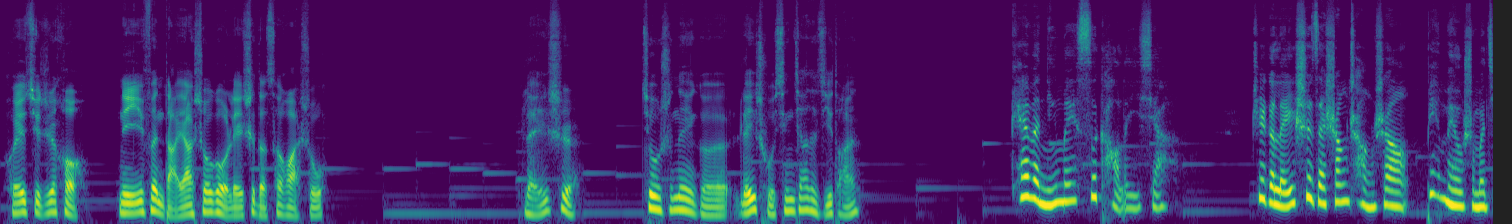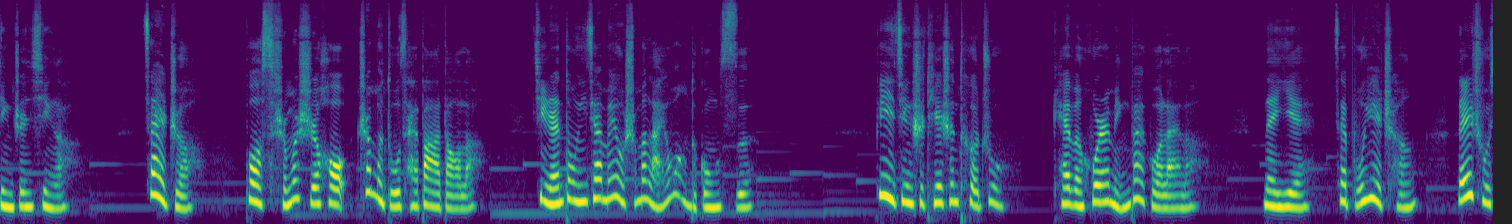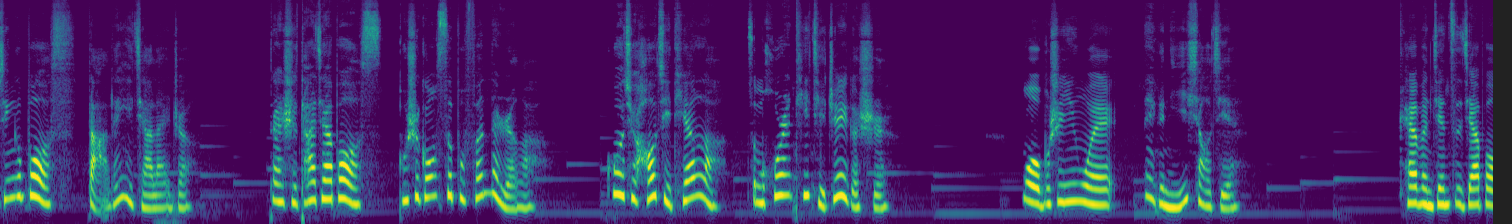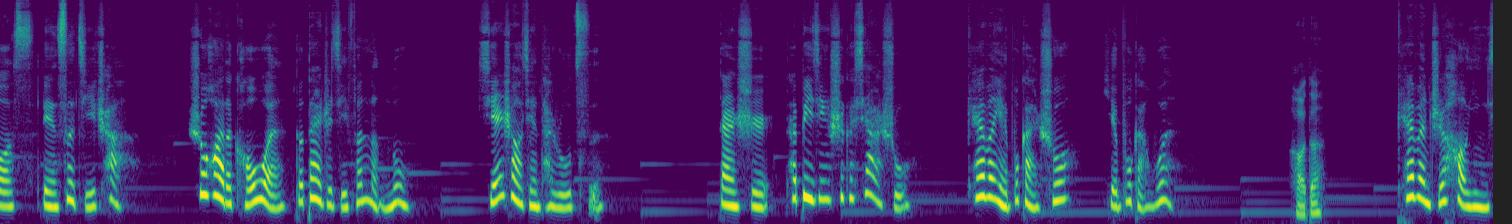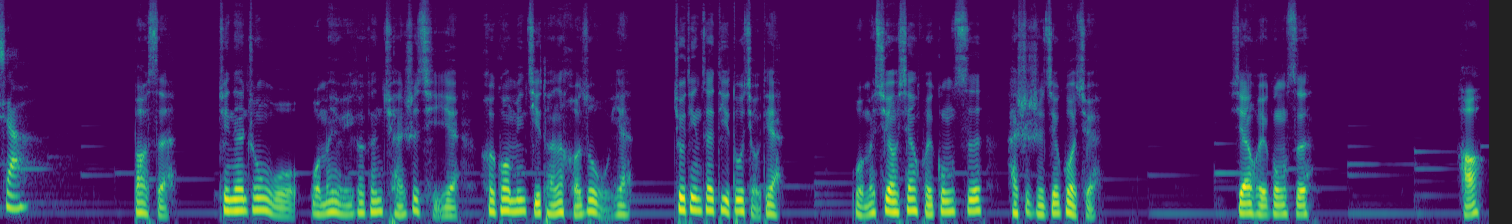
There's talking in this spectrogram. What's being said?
回去之后拟一份打压收购雷氏的策划书。雷氏，就是那个雷楚星家的集团。凯文凝眉思考了一下，这个雷氏在商场上并没有什么竞争性啊。再者，boss 什么时候这么独裁霸道了，竟然动一家没有什么来往的公司？毕竟是贴身特助，凯文忽然明白过来了，那夜。在不夜城，雷楚星跟 boss 打了一架来着，但是他家 boss 不是公私不分的人啊。过去好几天了，怎么忽然提起这个事？莫不是因为那个倪小姐？Kevin 见自家 boss 脸色极差，说话的口吻都带着几分冷怒，鲜少见他如此。但是他毕竟是个下属，Kevin 也不敢说，也不敢问。好的。Kevin 只好应下。Boss，今天中午我们有一个跟全市企业和光明集团的合作午宴，就定在帝都酒店。我们需要先回公司，还是直接过去？先回公司。好。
